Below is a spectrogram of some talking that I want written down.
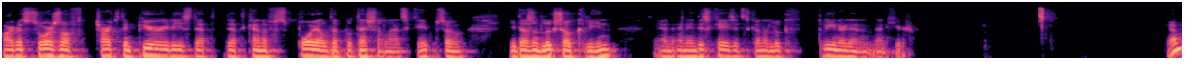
are the source of charged impurities that that kind of spoil the potential landscape. So it doesn't look so clean. And, and in this case, it's going to look cleaner than, than here. Yeah.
